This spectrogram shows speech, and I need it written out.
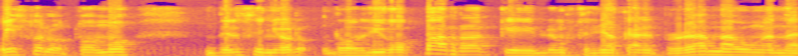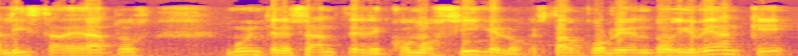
Esto lo tomo del señor Rodrigo Parra, que lo hemos tenido acá en el programa, un analista de datos muy interesante de cómo sigue lo que está ocurriendo. Y vean que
